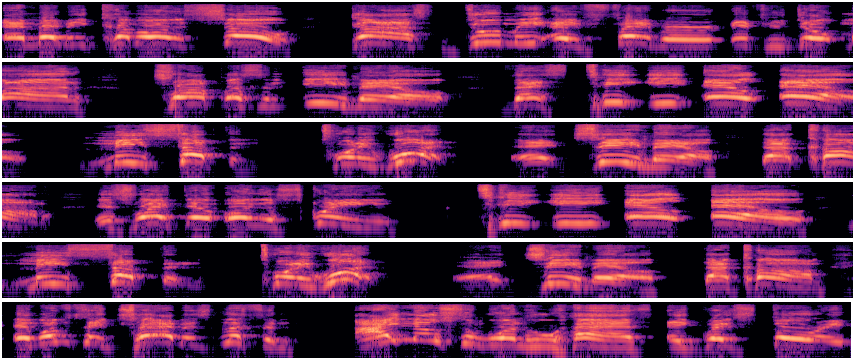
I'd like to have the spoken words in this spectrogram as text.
and maybe come on the show, guys, do me a favor if you don't mind. Drop us an email that's T E L L, me something, 21 at gmail.com. It's right there on your screen. T E L L, me something, 21 at gmail.com. And when we say Travis, listen, I know someone who has a great story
